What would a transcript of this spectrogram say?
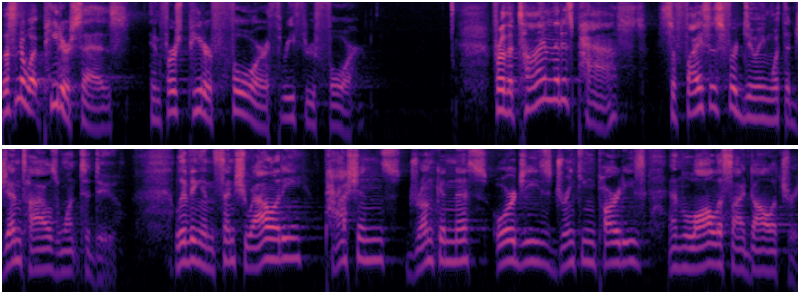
Listen to what Peter says in 1 Peter 4 3 through 4. For the time that is past suffices for doing what the Gentiles want to do, living in sensuality, passions, drunkenness, orgies, drinking parties, and lawless idolatry.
